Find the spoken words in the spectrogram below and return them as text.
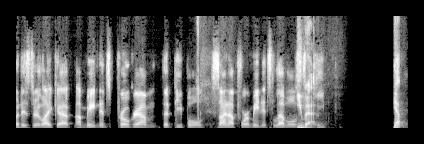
but is there like a, a maintenance program that people sign up for, maintenance levels? You to bet. Keep, Yep.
